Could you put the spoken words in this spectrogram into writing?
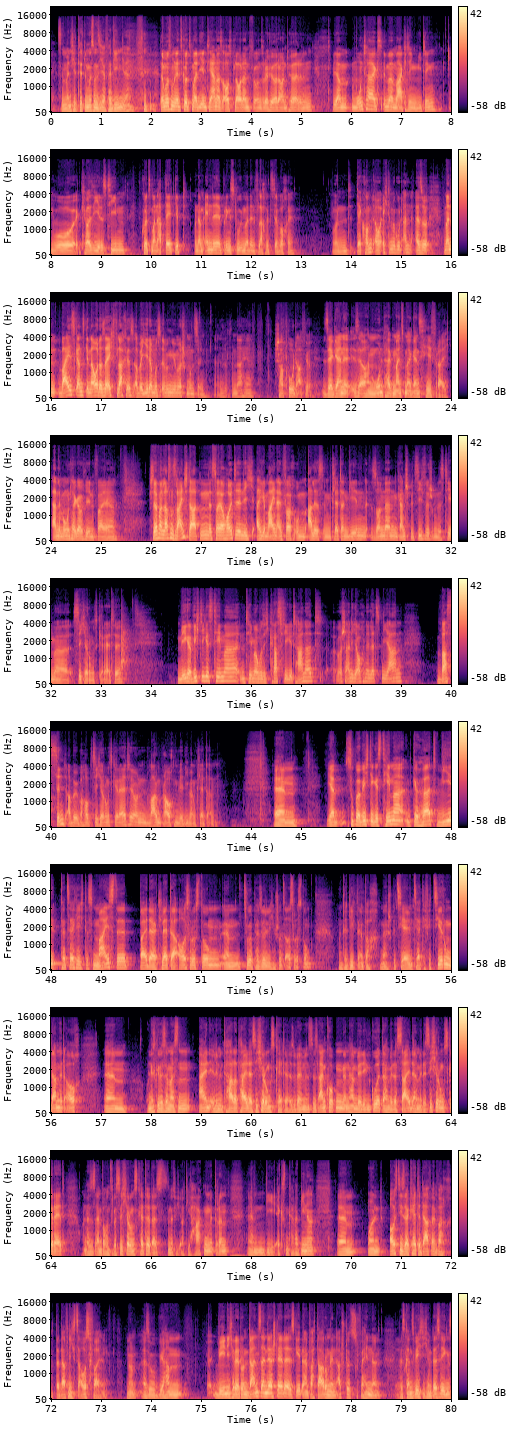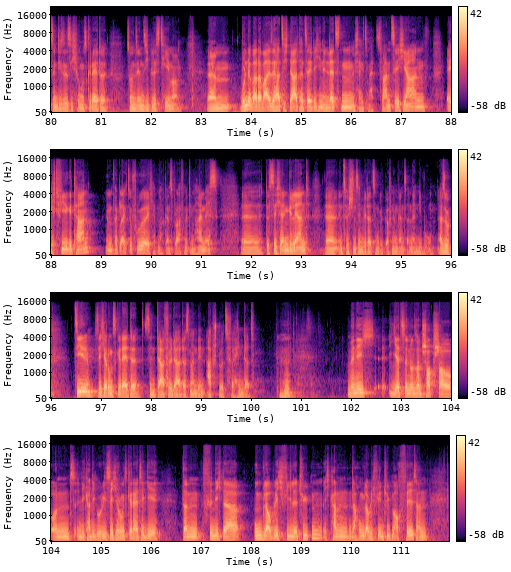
so manche Titel muss man sich ja verdienen, ja. da muss man jetzt kurz mal die Internas ausplaudern für unsere Hörer und Hörerinnen. Wir haben montags immer Marketing-Meeting, wo quasi jedes Team kurz mal ein Update gibt und am Ende bringst du immer den Flachwitz der Woche. Und der kommt auch echt immer gut an. Also man weiß ganz genau, dass er echt flach ist, aber jeder muss irgendwie immer schmunzeln. Also von daher Chapeau dafür. Sehr gerne, ist auch am Montag manchmal ganz hilfreich. An dem Montag auf jeden Fall, ja. Stefan, lass uns reinstarten. Es soll ja heute nicht allgemein einfach um alles im Klettern gehen, sondern ganz spezifisch um das Thema Sicherungsgeräte. Mega wichtiges Thema, ein Thema, wo sich krass viel getan hat, wahrscheinlich auch in den letzten Jahren. Was sind aber überhaupt Sicherungsgeräte und warum brauchen wir die beim Klettern? Ähm, ja, super wichtiges Thema. Gehört wie tatsächlich das meiste bei der Kletterausrüstung ähm, zur persönlichen Schutzausrüstung. Unterliegt einfach einer speziellen Zertifizierung damit auch. Ähm, und ist gewissermaßen ein elementarer Teil der Sicherungskette. Also wenn wir uns das angucken, dann haben wir den Gurt, da haben wir das Seil, da haben wir das Sicherungsgerät. Und das ist einfach unsere Sicherungskette. Da sind natürlich auch die Haken mit drin, ähm, die Echsenkarabiner. Ähm, und aus dieser Kette darf einfach, da darf nichts ausfallen. Ne? Also wir haben wenig Redundanz an der Stelle. Es geht einfach darum, den Absturz zu verhindern. Das ist ganz wichtig und deswegen sind diese Sicherungsgeräte so ein sensibles Thema. Ähm, wunderbarerweise hat sich da tatsächlich in den letzten, ich sage jetzt mal 20 Jahren echt viel getan im Vergleich zu früher. Ich habe noch ganz brav mit dem HMS äh, das Sichern gelernt. Äh, inzwischen sind wir da zum Glück auf einem ganz anderen Niveau. Also Ziel, Sicherungsgeräte sind dafür da, dass man den Absturz verhindert. Mhm. Wenn ich jetzt in unseren Shop schaue und in die Kategorie Sicherungsgeräte gehe, dann finde ich da unglaublich viele Typen. Ich kann nach unglaublich vielen Typen auch filtern.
